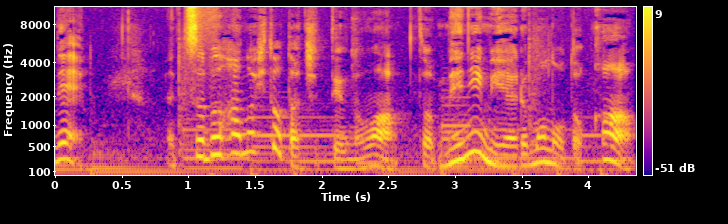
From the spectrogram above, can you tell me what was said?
で粒派の人たちっていうのはそう目に見えるものとか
